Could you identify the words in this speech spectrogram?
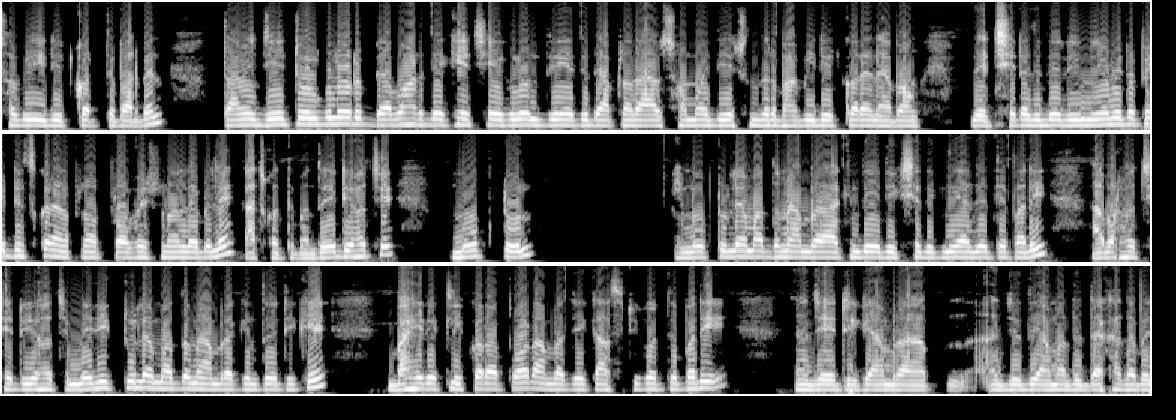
ছবি এডিট করতে পারবেন। তো আমি যে টুলগুলোর ব্যবহার দেখিয়েছি, এগুলো দিয়ে যদি আপনারা সময় দিয়ে সুন্দরভাবে এডিট করেন এবং সেটা যদি নিয়মিত প্র্যাকটিস করেন, আপনারা প্রফেশনাল লেভেলে কাজ করতে পারেন। তো এটি হচ্ছে মুভ টুল এই মুভ টুলের মাধ্যমে আমরা কিন্তু এদিক সেদিক নিয়ে যেতে পারি। আবার হচ্ছে এটি হচ্ছে ম্যাজিক টুলের মাধ্যমে আমরা কিন্তু এটিকে বাইরে ক্লিক করার পর আমরা যে কাজটি করতে পারি যে এটিকে আমরা যদি আমাদের দেখা যাবে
